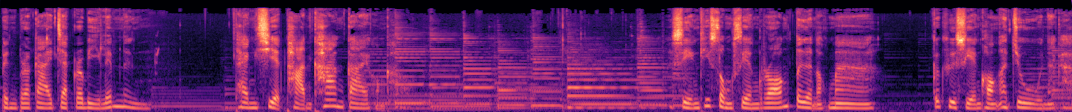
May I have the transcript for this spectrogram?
เป็นประกายจากกระบี่เล่มหนึ่ง แทงเฉียดผ่านข้างกายของเขา เสียงที่ส่งเสียงร้องเตือนออกมา ก็คือเสียงของอาจูนะคะ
